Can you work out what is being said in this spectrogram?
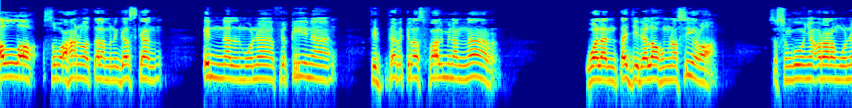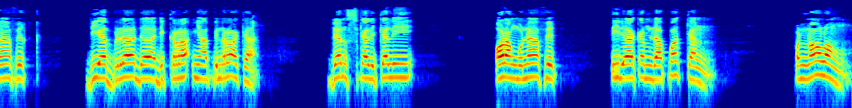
Allah Subhanahu wa taala menegaskan innal munafiqina fit darkil asfal minan nar walan tajid lahum nasira. Sesungguhnya orang-orang munafik dia berada di keraknya api neraka. Dan sekali-kali orang munafik tidak akan mendapatkan penolong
